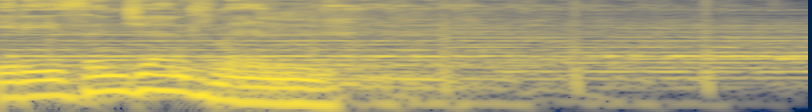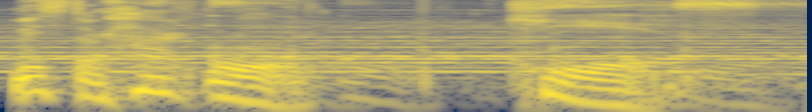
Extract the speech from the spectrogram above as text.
Ladies and gentlemen, Mr. Hartwood Kiss.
